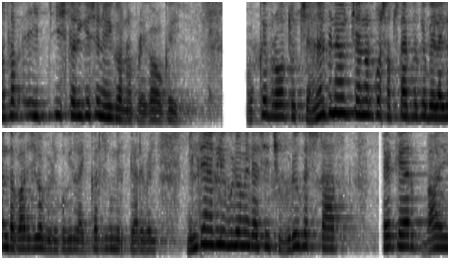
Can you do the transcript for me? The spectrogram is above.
मतलब इस तरीके से नहीं करना पड़ेगा ओके ओके ब्रो तो चैनल पे नए चैनल को सब्सक्राइब करके बेल आइकन दबा दीजिएगा, वीडियो को भी लाइक कर दीजिएगा, मेरे प्यारे भाई। मिलते हैं अगली वीडियो में कैसी वीडियो के साथ। Take care, bye.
